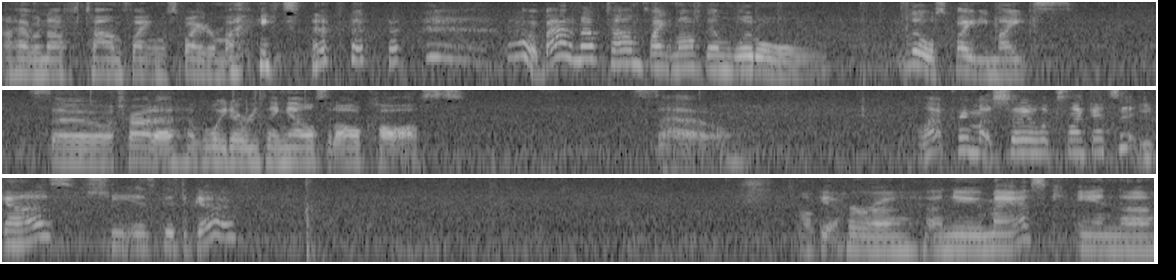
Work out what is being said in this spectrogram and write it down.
I have enough time fighting with spider mites. oh, about enough time fighting off them little, little spidey mites. So I try to avoid everything else at all costs. So, well that pretty much so looks like that's it, you guys. She is good to go. I'll get her a, a new mask and uh,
